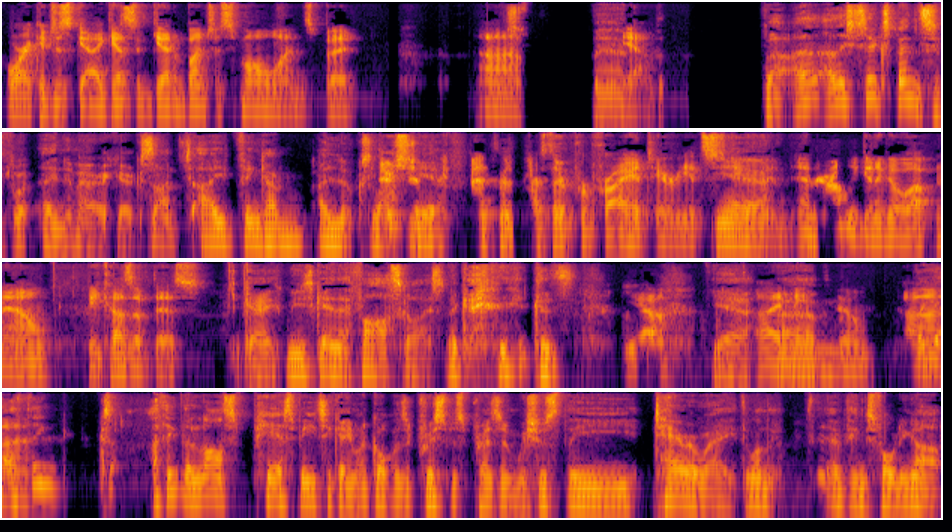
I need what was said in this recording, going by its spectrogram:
Or I could just get, I guess, get a bunch of small ones, but um, man. yeah. But are, they still expensive in America? Because I, I think I, I looked They're year. expensive because they're proprietary. It's Yeah. stupid, and they're only going to go up now because of this. Okay, we need to get in there fast, guys. Okay, because Yeah, yeah, I need um, to. But yeah, I Uh, think I think the last PS Vita game I got was a Christmas present, which was the Tearaway, the one that everything's folding up.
